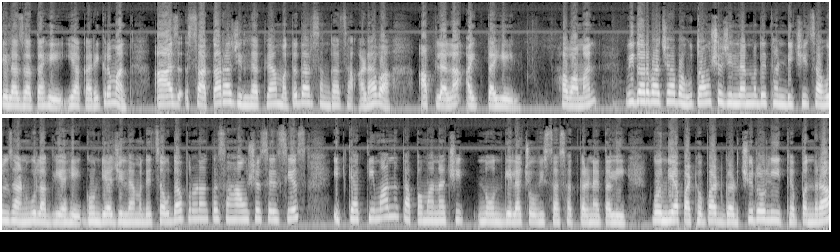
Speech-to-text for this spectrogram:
केला जात आहे. या कार्यक्रमात आज सातारा जिल्ह्यातल्या मतदारसंघाचा आढावा आपल्याला ऐकता येईल. हवामान विदर्भाच्या बहुतांश जिल्ह्यांमध्ये थंडीची चाहूल जाणवू लागली आहे. गोंदिया जिल्ह्यामध्ये चौदा पूर्णांक सहा अंश सेल्सिअस इतक्या किमान तापमानाची नोंद गेल्या चोवीस तासात करण्यात आली. गोंदिया पाठोपाठ गडचिरोली इथं पंधरा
